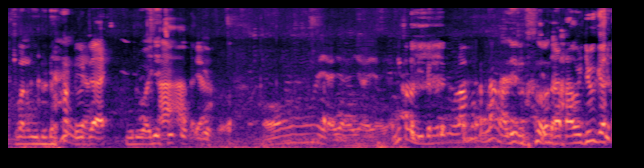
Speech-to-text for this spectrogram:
cuman wudhu doang ya? udah Wudhu aja cukup Ah, ya. gitu. Oh ya ya ya ya. ya. Ini kalau didengerin ulama kena nggak sih? nggak tahu juga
